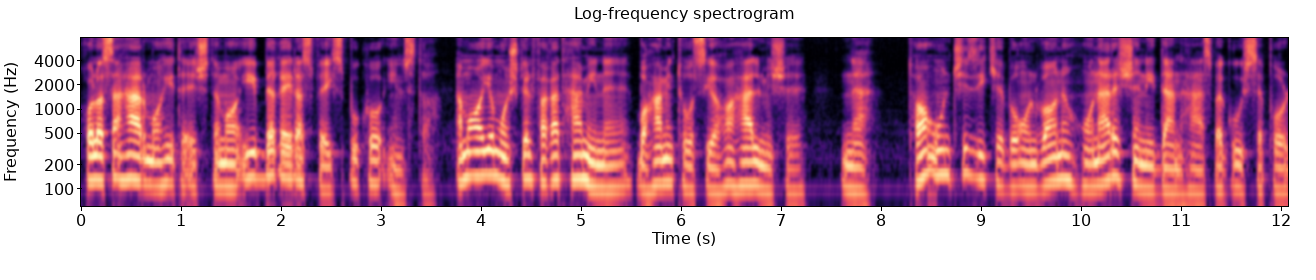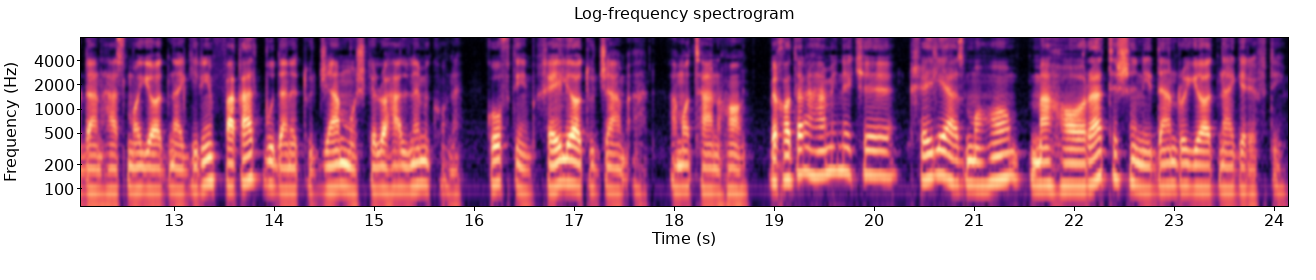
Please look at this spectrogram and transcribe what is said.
خلاصه هر محیط اجتماعی به غیر از فیسبوک و اینستا. اما آیا مشکل فقط همینه؟ با همین توصیه ها حل میشه؟ نه. تا اون چیزی که به عنوان هنر شنیدن هست و گوش سپردن هست ما یاد نگیریم فقط بودن تو جمع مشکل رو حل نمی‌کنه. گفتیم خیلی ها تو جمعن اما تنهان. به خاطر همینه که خیلی از ماها مهارت شنیدن رو یاد نگرفتیم.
